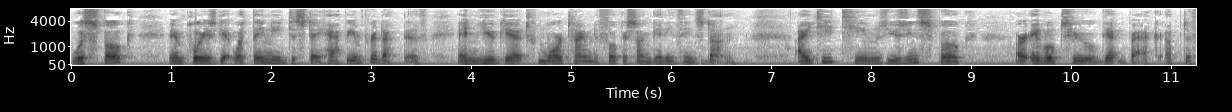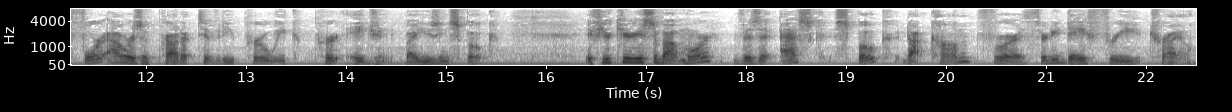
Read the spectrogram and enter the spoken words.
With Spoke, employees get what they need to stay happy and productive, and you get more time to focus on getting things done. IT teams using Spoke are able to get back up to four hours of productivity per week per agent by using Spoke. If you're curious about more, visit askspoke.com for a 30 day free trial.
